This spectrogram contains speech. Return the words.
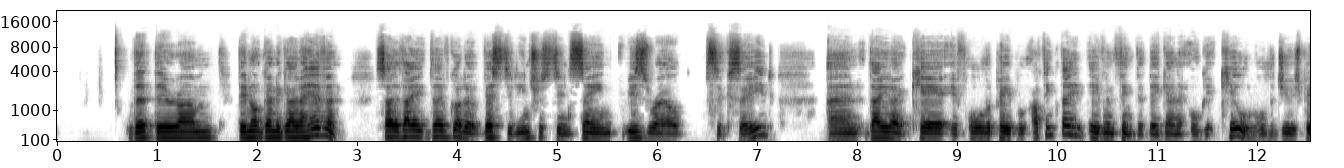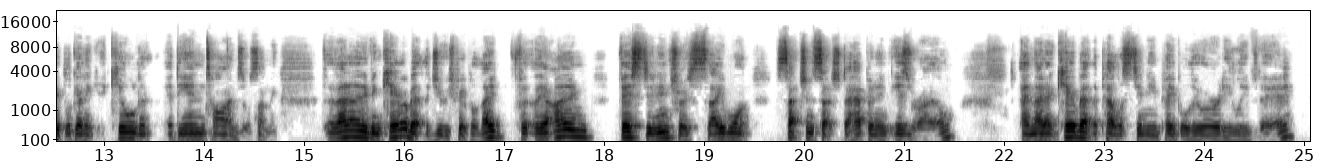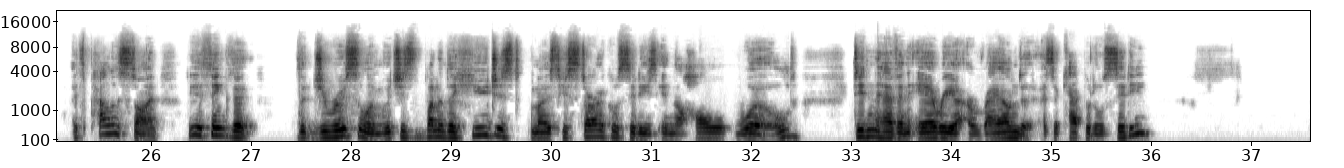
that they're um they're not going to go to heaven. So they they've got a vested interest in seeing Israel succeed and they don't care if all the people i think they even think that they're going to all get killed all the jewish people are going to get killed at the end times or something they don't even care about the jewish people. They for their own vested interests they want such and such to happen in israel and they don't care about the palestinian people who already live there. It's palestine. Do you think that that jerusalem which is one of the hugest most historical cities in the whole world didn't have an area around it as a capital city?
